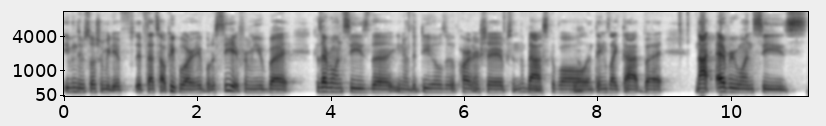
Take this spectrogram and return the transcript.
even through social media if, if that's how people are able to see it from you, but because everyone sees the you know the deals or the partnerships and the mm-hmm. basketball yeah. and things like that, but not everyone sees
